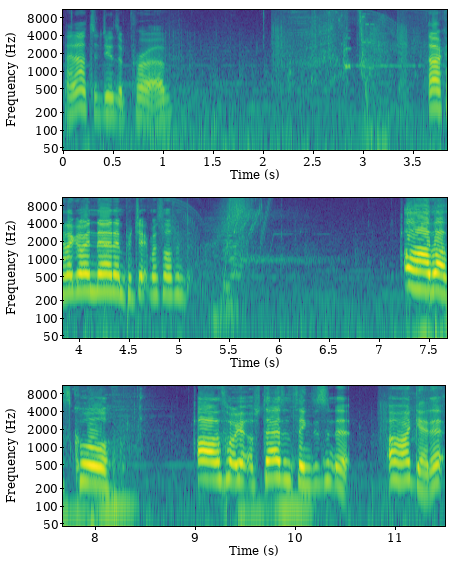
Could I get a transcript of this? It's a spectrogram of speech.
I know how to do the probe. Oh, can I go in there and project myself into... Oh, that's cool. Oh, that's how I get upstairs and things, isn't it? Oh, I get it.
